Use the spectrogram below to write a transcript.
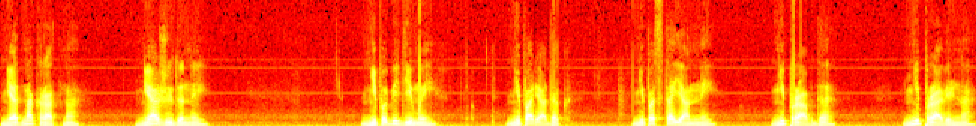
неоднократно, неожиданный, непобедимый, непорядок, непостоянный, неправда, неправильно,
